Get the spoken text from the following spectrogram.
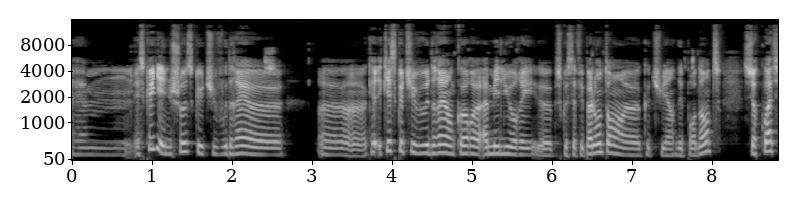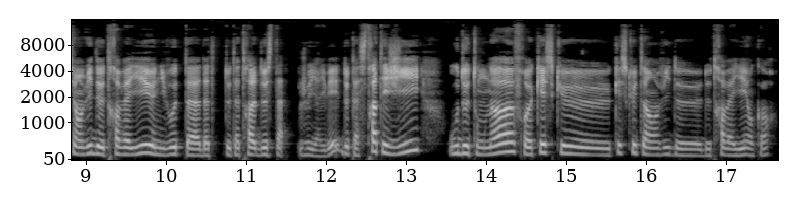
Euh, Est-ce qu'il y a une chose que tu voudrais euh, euh, Qu'est-ce que tu voudrais encore euh, améliorer Parce que ça fait pas longtemps que tu es indépendante. Sur quoi tu as envie de travailler au niveau de ta, de ta, de ta, je vais y arriver, de ta stratégie ou de ton offre? Qu'est-ce que, qu'est-ce que tu as envie de, de travailler encore?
